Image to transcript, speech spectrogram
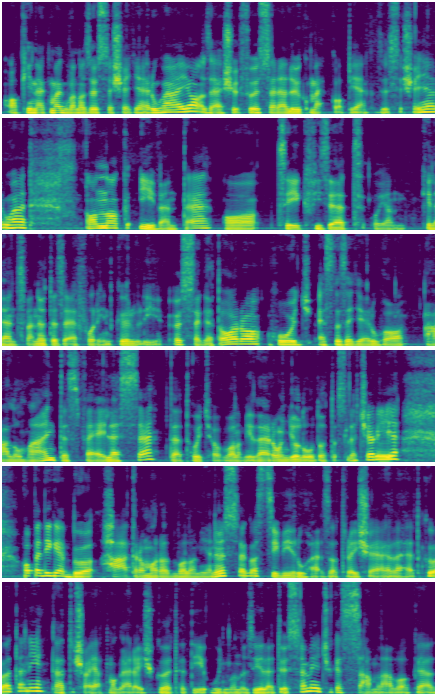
akinek megvan az összes egyenruhája, az első főszerelők megkapják az összes egyenruhát, annak évente a cég fizet olyan 95 ezer forint körüli összeget arra, hogy ezt az egyenruha állományt, ez fejlesz-e, tehát hogyha valami lerongyolódott, azt lecserélje, ha pedig ebből hátra marad valamilyen összeg, az civil ruházatra is el lehet költeni, tehát saját magára is költheti úgymond az illető személy, csak ezt számlával kell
